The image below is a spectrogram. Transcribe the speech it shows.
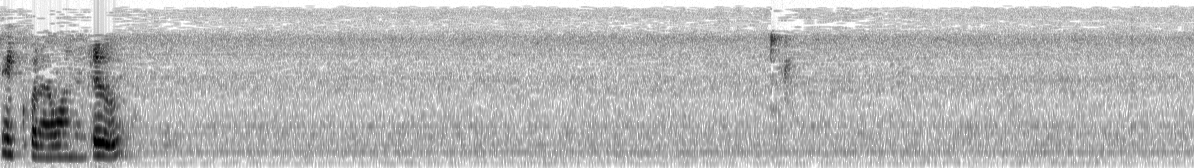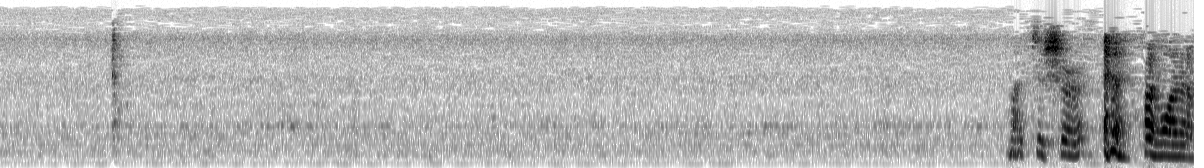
Think what I want to do. Not too sure if I want to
